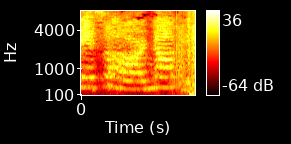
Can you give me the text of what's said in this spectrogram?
It's a hard knock.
